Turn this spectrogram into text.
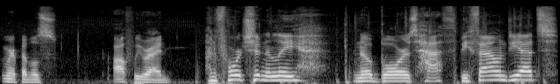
Come here, Pebbles. Off we ride. Unfortunately, no boars hath be found yet.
